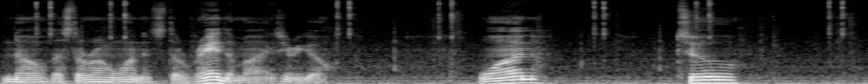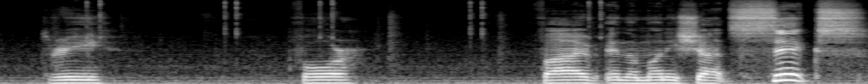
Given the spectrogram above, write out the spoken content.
No, that's the wrong one. It's the randomize. Here we go. One, two, three, four, five, and the money shot six.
